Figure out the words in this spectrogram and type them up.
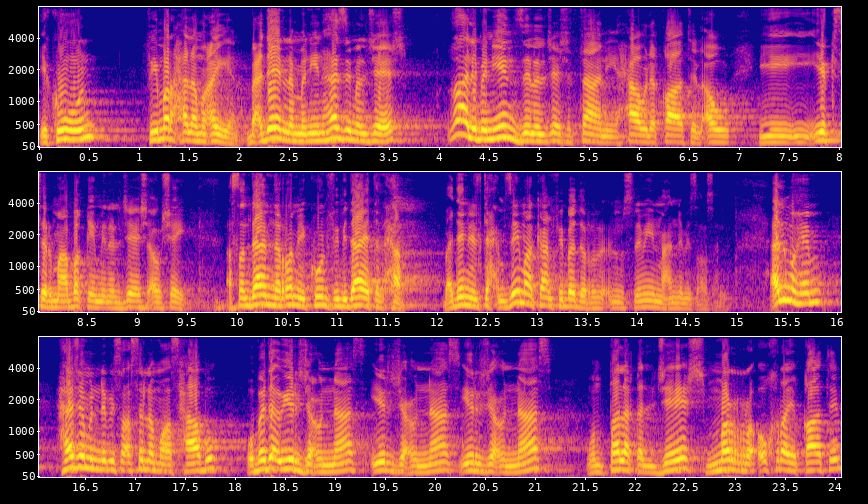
يكون في مرحلة معينة. بعدين لما ينهزم الجيش غالبا ينزل الجيش الثاني يحاول يقاتل أو يكسر ما بقي من الجيش أو شيء. أصلا دائما الرمي يكون في بداية الحرب. بعدين يلتحم زي ما كان في بدر المسلمين مع النبي صلى الله عليه وسلم. المهم هجم النبي صلى الله عليه وسلم وأصحابه وبدأوا يرجعوا الناس يرجعوا الناس يرجعوا الناس وانطلق الجيش مرة أخرى يقاتل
